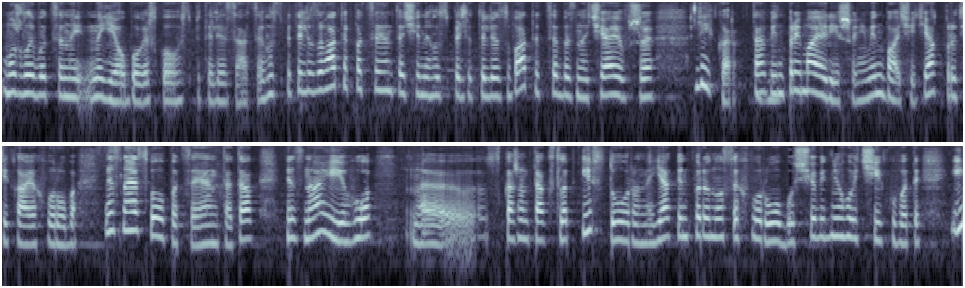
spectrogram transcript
можливо, це не, не є обов'язкова госпіталізація. Госпіталізувати пацієнта чи не госпіталізувати це визначає вже лікар. Так? Він приймає рішення, він бачить, як протікає хвороба. Він знає свого пацієнта, так? він знає його, е, скажімо так, слабкі сторони, як він переносить хворобу, що від нього очікувати. І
